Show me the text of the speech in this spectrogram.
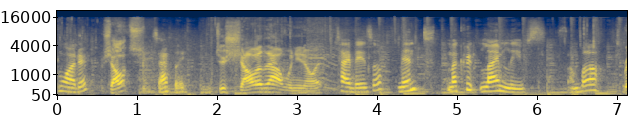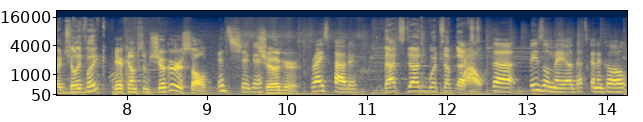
water. Shallots? Exactly. Just shallot it out when you know it. Thai basil, mint, makrut lime leaves, sambal. Red chili flake? Here comes some sugar or salt? It's sugar. Sugar. Rice powder. That's done. What's up next? Wow. The basil mayo that's gonna go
